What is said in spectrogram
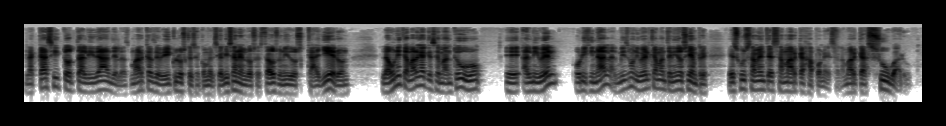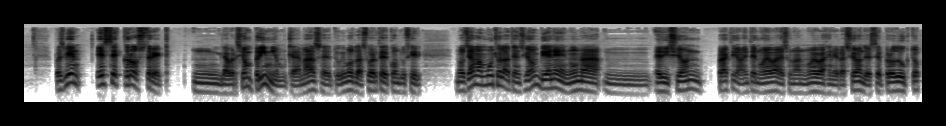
la casi totalidad de las marcas de vehículos que se comercializan en los Estados Unidos cayeron, la única marca que se mantuvo eh, al nivel original, al mismo nivel que ha mantenido siempre, es justamente esa marca japonesa, la marca Subaru. Pues bien, ese Crosstrek, mm, la versión premium, que además eh, tuvimos la suerte de conducir, nos llama mucho la atención, viene en una mm, edición prácticamente nueva, es una nueva generación de este producto,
